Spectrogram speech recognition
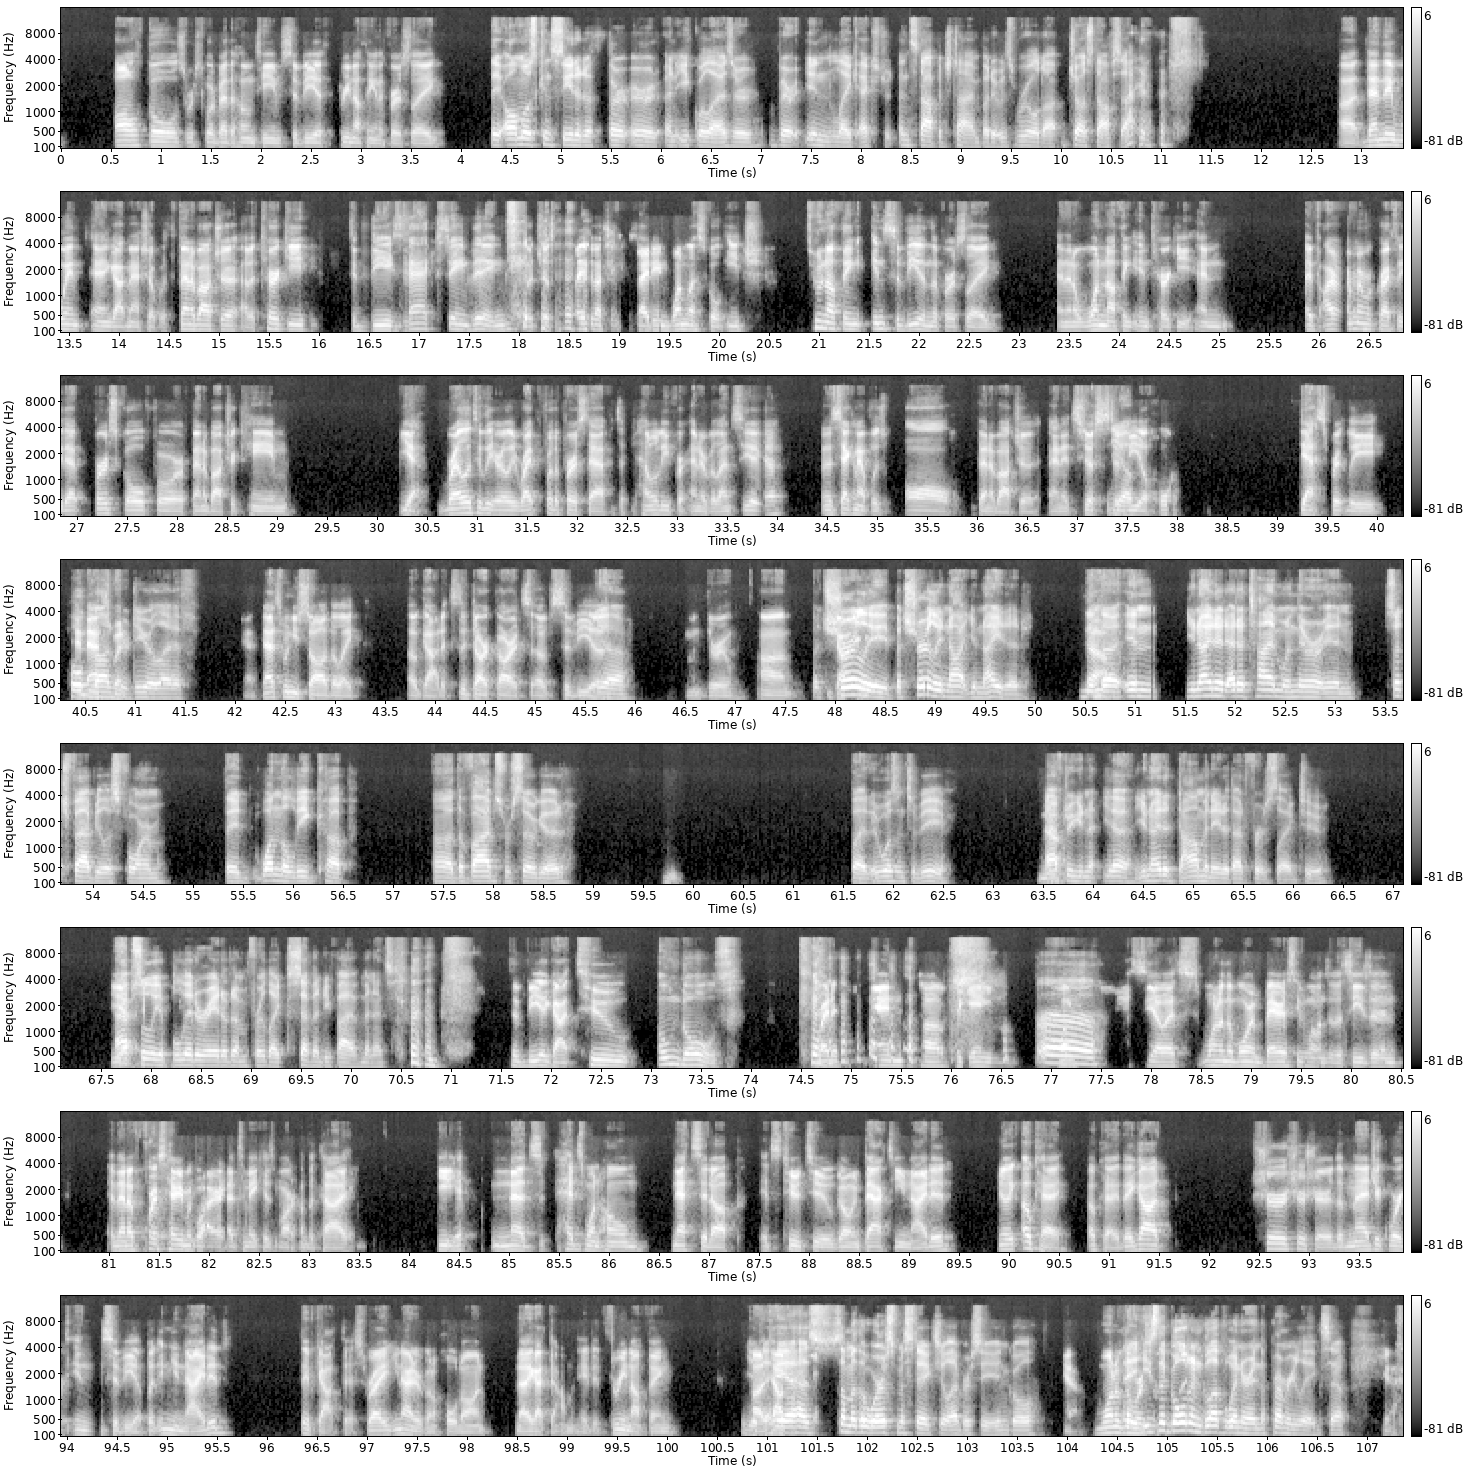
All goals were scored by the home team. Sevilla 3 nothing in the first leg. They almost conceded a third or an equalizer very in like extra in stoppage time, but it was ruled up just offside. uh, then they went and got matched up with Fenerbahce out of Turkey. Did the exact same thing, but just exciting. One less goal each. Two nothing in Sevilla in the first leg, and then a one nothing in Turkey. And if I remember correctly, that first goal for Fenerbahce came, yeah, relatively early, right before the first half. It's a penalty for Enner Valencia. And the second half was all Fenerbahce. And it's just to yep. be a whole desperately holding on when, for dear life. Yeah, that's when you saw the like, oh god, it's the dark arts of Sevilla yeah. coming through. Um, but surely, but surely not United. No. In the in United at a time when they were in such fabulous form, They'd won the League Cup. Uh, the vibes were so good, but it wasn't to be. No. After you, yeah, United dominated that first leg too. Yeah, Absolutely obliterated them for like seventy-five minutes. Sevilla got two own goals right at the end of the game. Uh, one, you know, it's one of the more embarrassing ones of the season. And then, of course, Harry Maguire had to make his mark on the tie. He Neds heads one home, nets it up. It's 2 2 going back to United. You're like, okay, okay. They got, sure, sure, sure. The magic worked in Sevilla, but in United, they've got this, right? United are going to hold on. Now they got dominated 3 nothing. Yeah, Uh, De David Gea De has some of the worst mistakes you'll ever see in goal. Yeah, one of the Hey, worst. he's the Golden Glove winner in the Premier League, so Yeah.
